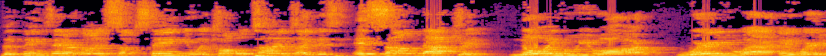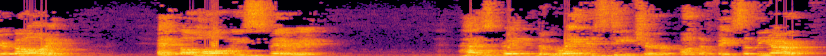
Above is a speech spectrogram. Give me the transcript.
The things that are going to sustain you in troubled times like this is sound doctrine. Knowing who you are, where you are, and where you're going. And the Holy Spirit has been the greatest teacher on the face of the earth.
